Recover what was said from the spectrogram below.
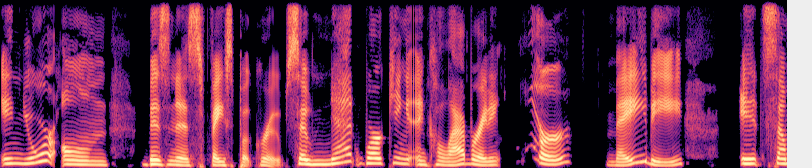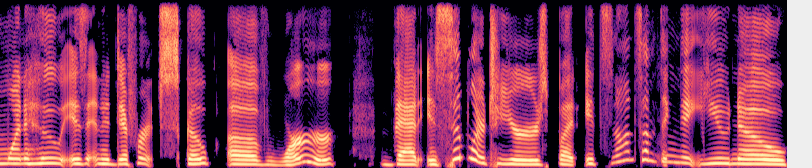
in your own business Facebook group. So, networking and collaborating, or maybe it's someone who is in a different scope of work that is similar to yours, but it's not something that you know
